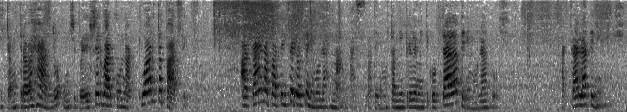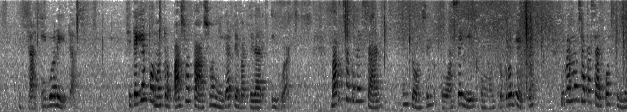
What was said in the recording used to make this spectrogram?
Estamos trabajando, como se puede observar, con la cuarta parte. Acá en la parte inferior tenemos las mangas. La tenemos también previamente cortada, tenemos las dos. Acá la tenemos. Están igualitas. Si te guías por nuestro paso a paso, amiga, te va a quedar igual. Vamos a comenzar entonces o a seguir con nuestro proyecto y vamos a pasar costura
